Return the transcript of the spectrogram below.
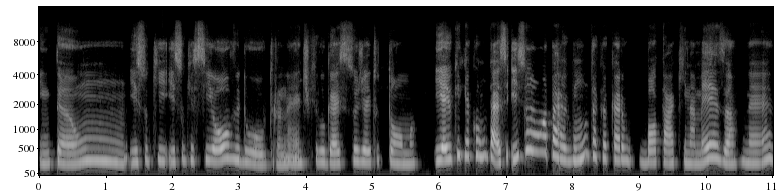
então, isso que, isso que se ouve do outro, né? De que lugar esse sujeito toma. E aí, o que, que acontece? Isso é uma pergunta que eu quero botar aqui na mesa, né?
